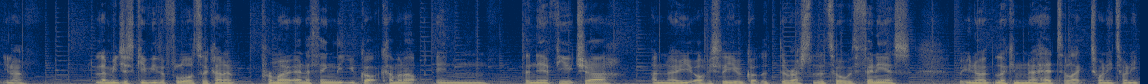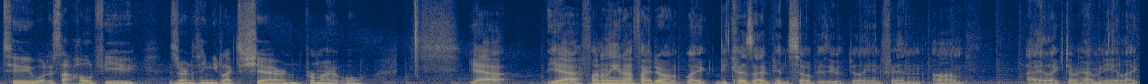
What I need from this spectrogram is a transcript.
you know, let me just give you the floor to kind of promote anything that you've got coming up in the near future. I know you obviously you've got the, the rest of the tour with Finneas, but you know, looking ahead to like 2022, what does that hold for you? Is there anything you'd like to share and promote or? Yeah, yeah. Funnily enough, I don't like because I've been so busy with Billie and Finn. Um, I like don't have any like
